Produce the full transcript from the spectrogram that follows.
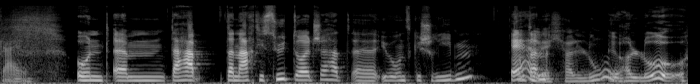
Geil. Und ähm, da hat danach die Süddeutsche hat äh, über uns geschrieben. Und dann- Ehrlich, hallo. Ja, hallo.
